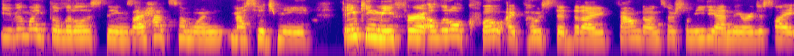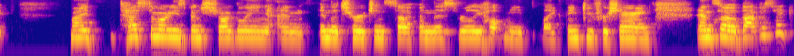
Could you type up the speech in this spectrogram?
even like the littlest things. I had someone message me thanking me for a little quote I posted that I found on social media and they were just like my testimony's been struggling and in the church and stuff and this really helped me like thank you for sharing. And so that just like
